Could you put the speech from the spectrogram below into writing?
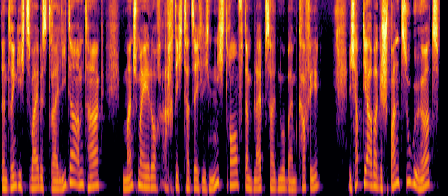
Dann trinke ich zwei bis drei Liter am Tag. Manchmal jedoch achte ich tatsächlich nicht drauf. Dann bleibt es halt nur beim Kaffee. Ich habe dir aber gespannt zugehört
